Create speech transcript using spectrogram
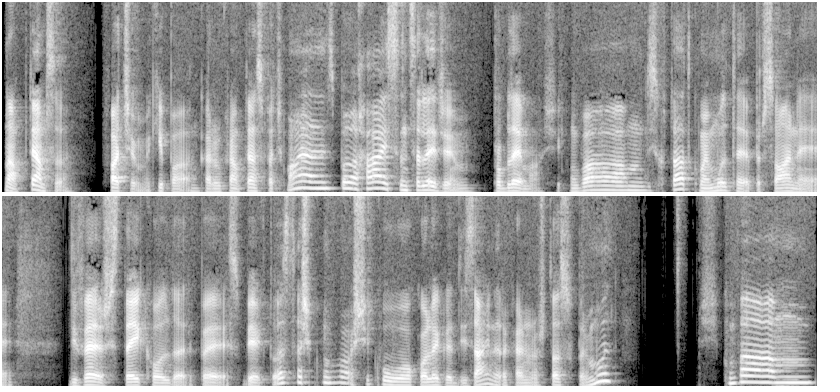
na, puteam să facem echipa în care lucram, puteam să facem aia, zis, bă, hai să înțelegem problema. Și cumva am discutat cu mai multe persoane, diversi stakeholder pe subiectul ăsta și cumva și cu o colegă designer care ne-a ajutat super mult. Și cumva am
